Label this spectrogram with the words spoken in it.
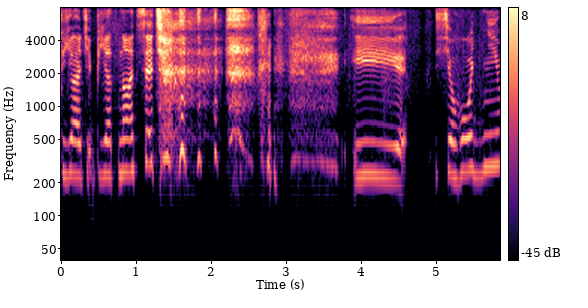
5.15. І сьогодні.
